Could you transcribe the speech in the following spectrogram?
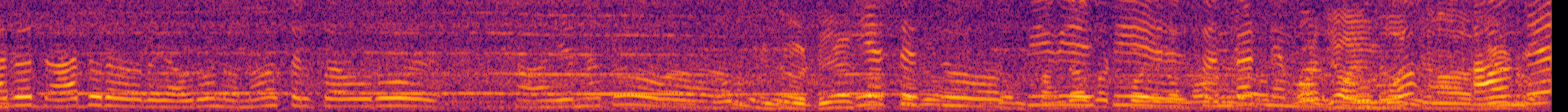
ಆದೂರು ಆದೂರವ್ರೆ ಅವರೂ ಸ್ವಲ್ಪ ಅವರು S S P V C ಸಂಘಟನೆ ಮಾಡಿಕೊಂಡು ಅವನೇ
